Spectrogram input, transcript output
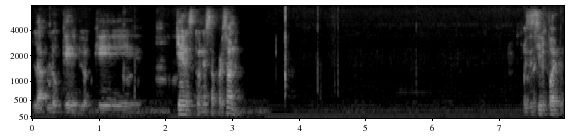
la- lo, que, lo que quieres con esa persona. Es decir, fuera,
